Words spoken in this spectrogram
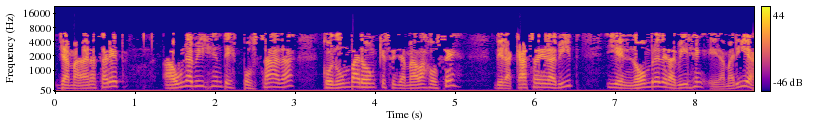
llamada Nazaret a una virgen desposada con un varón que se llamaba José, de la casa de David, y el nombre de la virgen era María.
